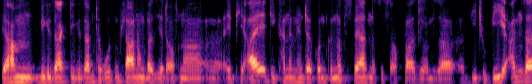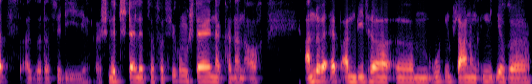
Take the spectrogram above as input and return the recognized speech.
wir haben, wie gesagt, die gesamte Routenplanung basiert auf einer äh, API, die kann im Hintergrund genutzt werden. Das ist auch quasi unser äh, B2B-Ansatz, also dass wir die äh, Schnittstelle zur Verfügung stellen. Da können dann auch andere App-Anbieter ähm, Routenplanung in ihre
